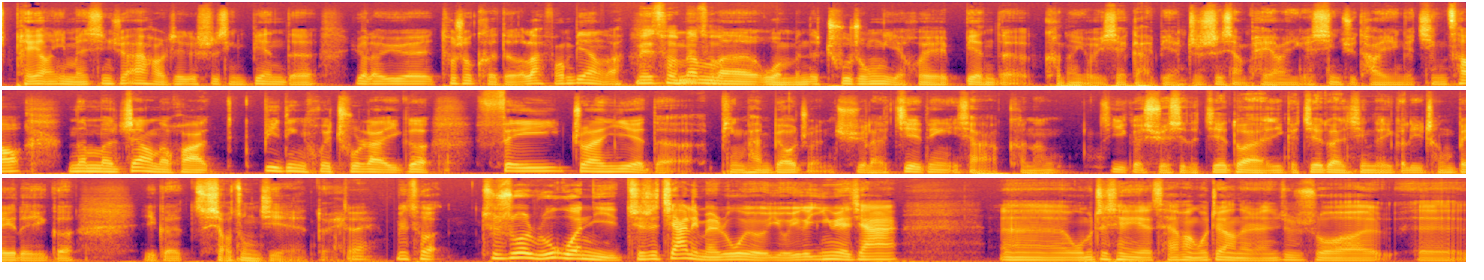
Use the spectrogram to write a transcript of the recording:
培养一门兴趣爱好这个事情变得越来越唾手可得了，方便了。没错，那么我们的初衷也会变得可能有一些改变，只是想培养一个兴趣，陶冶一个情操。那么这样的话，必定会出来一个非专业的评判标准，去来界定一下可能一个学习的阶段，一个阶段性的一个里程碑的一个一个小总结。对对，没错，就是说，如果你其实家里面如果有有一个音乐家，嗯，我们之前也采访过这样的人，就是说，呃。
